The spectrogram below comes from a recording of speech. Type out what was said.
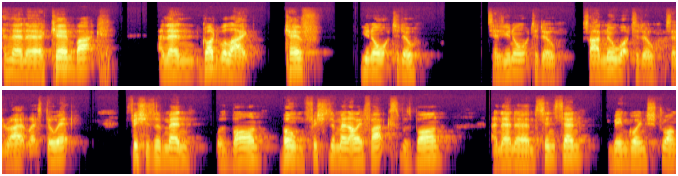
And then uh, came back, and then God were like, Kev, you know what to do. He says, You know what to do. So I knew what to do. I said, Right, let's do it. Fishers of Men was born. Boom, Fishers of Men Halifax was born. And then um, since then, been going strong,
